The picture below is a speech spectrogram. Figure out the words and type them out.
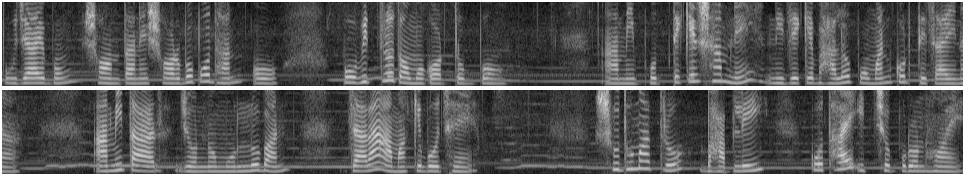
পূজা এবং সন্তানের সর্বপ্রধান ও পবিত্রতম কর্তব্য। আমি প্রত্যেকের সামনে নিজেকে ভালো প্রমাণ করতে চাই না। আমি তার জন্য মূল্যবান, যারা আমাকে বোঝে। শুধুমাত্র ভাবলেই কোথায় ইচ্ছ পূরণ হয়।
